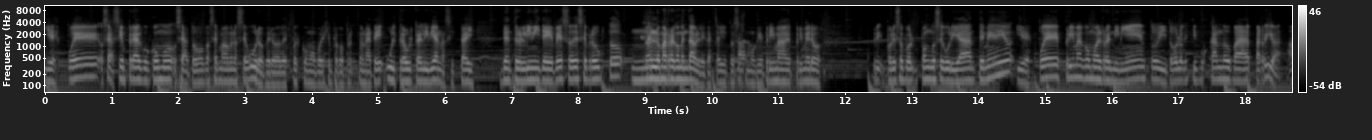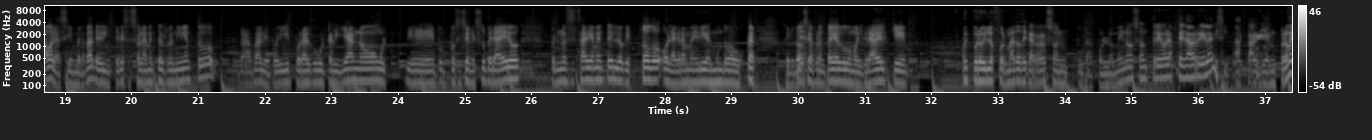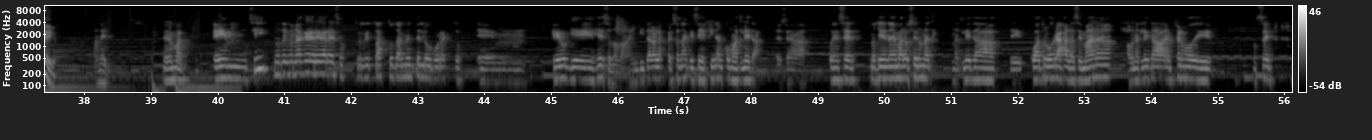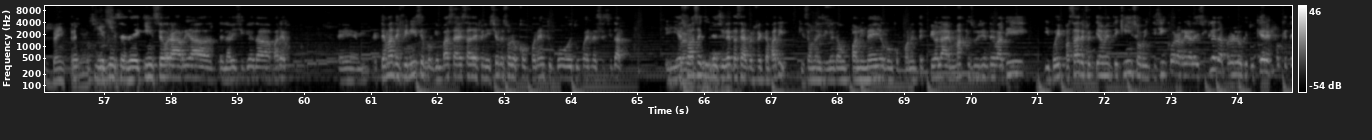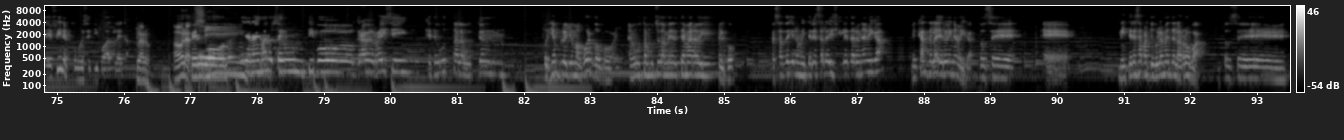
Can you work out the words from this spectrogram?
y después, o sea, siempre algo como, o sea, todo va a ser más o menos seguro, pero después como por ejemplo comprarte una T ultra ultra liviana, si estáis dentro del límite de peso de ese producto, no es lo más recomendable, ¿cachai? Entonces como que prima primero, por eso pongo seguridad ante medio y después prima como el rendimiento y todo lo que estés buscando para arriba. Ahora, si en verdad te interesa solamente el rendimiento, ah, vale, puedes ir por algo ultra liviano, eh, posiciones super aero, pero no necesariamente es lo que todo o la gran mayoría del mundo va a buscar. Sobre todo si afrontáis algo como el gravel, que hoy por hoy los formatos de carrera son, puta, por lo menos son tres horas pegados arriba de la bici, hasta alguien promedio. Amén. Menos mal. Em, sí, no tengo nada que agregar a eso. Creo que estás totalmente en lo correcto. Em, creo que es eso nomás, invitar a las personas que se definan como atletas. O sea, pueden ser, no tiene nada de malo ser un atleta de cuatro horas a la semana a un atleta enfermo de, no sé, 20, 15, de 15 horas arriba de la bicicleta parejo. Em, el tema es definirse porque en base a esas definiciones son los componentes que tú puedes necesitar. Y eso hace que la bicicleta sea perfecta para ti. Quizá una bicicleta de un palo y medio con componentes piola es más que suficiente para ti y podéis pasar efectivamente 15 o 25 horas arriba de la bicicleta, pero es lo que tú quieres porque te defines como ese tipo de atleta. Claro. Ahora, pero no tiene nada de malo ser un tipo gravel racing que te gusta la cuestión. Por ejemplo, yo me acuerdo, a mí me gusta mucho también el tema aerodinámico. A pesar de que no me interesa la bicicleta aerodinámica, me encanta la aerodinámica. Entonces, eh, me interesa particularmente la ropa. Entonces,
